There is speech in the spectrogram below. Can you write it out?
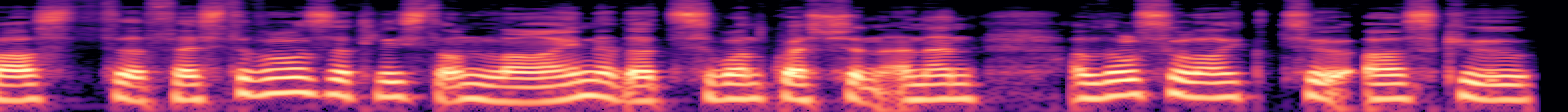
past uh, festivals, at least online? That's one question. And then I would also like to ask you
